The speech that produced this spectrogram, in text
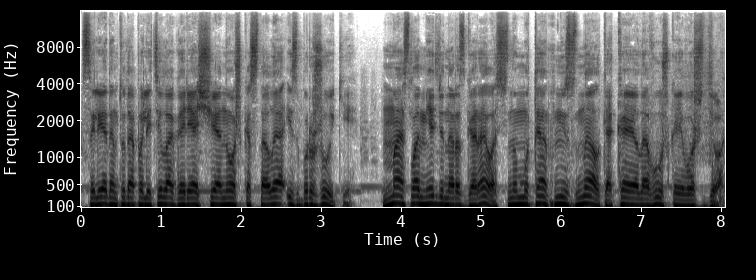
Следом туда полетела горящая ножка стола из буржуйки. Масло медленно разгоралось, но мутант не знал, какая ловушка его ждет.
